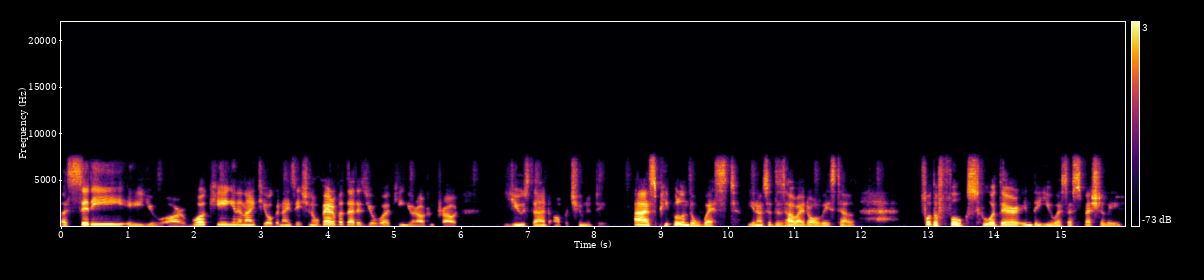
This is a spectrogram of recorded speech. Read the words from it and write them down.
a city, you are working in an IT organization, or wherever that is you're working, you're out and proud use that opportunity. As people in the West, you know, so this is how I'd always tell for the folks who are there in the US, especially,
